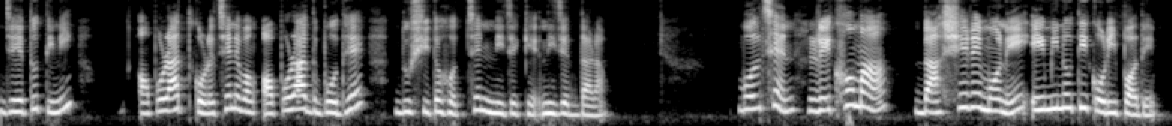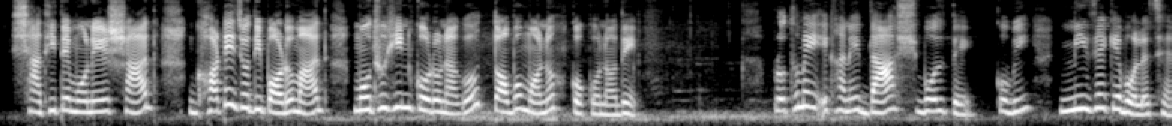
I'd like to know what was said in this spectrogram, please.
যেহেতু তিনি অপরাধ করেছেন এবং অপরাধ বোধে দূষিত হচ্ছেন নিজেকে, নিজের দ্বারা। বলছেন, রেখো মা, দাসেরে মনে এই মিনতি করি পদে। সাধিতে মনের স্বাদ, ঘটে যদি পরমাদ, মধুহীন করো না গো, তব মন কোকনদে। প্রথমেই এখানে দাস বলতে কবি নিজেকে বলেছেন।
